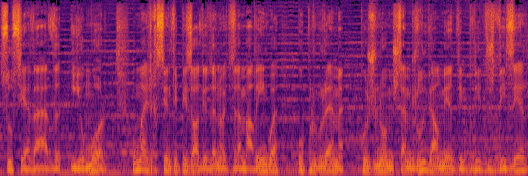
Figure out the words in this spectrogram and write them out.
sociedade e humor. O mais recente episódio da Noite da Má Língua, o programa cujo nome estamos legalmente impedidos de dizer,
